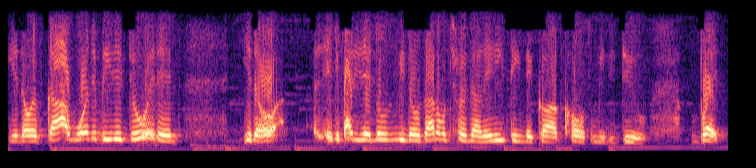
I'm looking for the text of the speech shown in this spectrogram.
You know, if God wanted me to do it, and you know, anybody that knows me knows I don't turn down anything that God calls me to do. But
